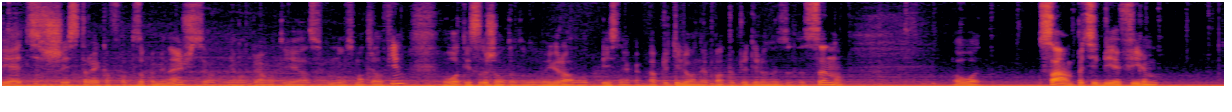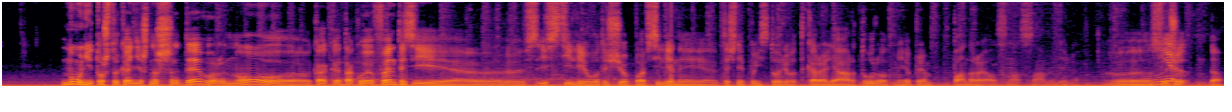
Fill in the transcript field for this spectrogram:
5-6 треков вот запоминающихся. Вот мне вот прям вот я с- ну, смотрел фильм, вот, и слышал вот эту, играл вот песня определенная под определенную сцену. Вот. Сам по себе фильм ну, не то, что, конечно, шедевр, но как такое фэнтези э, в с- стиле вот еще по вселенной, точнее по истории вот короля Артура, вот мне прям понравился на самом деле. Э, с Мне- учет- Да.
